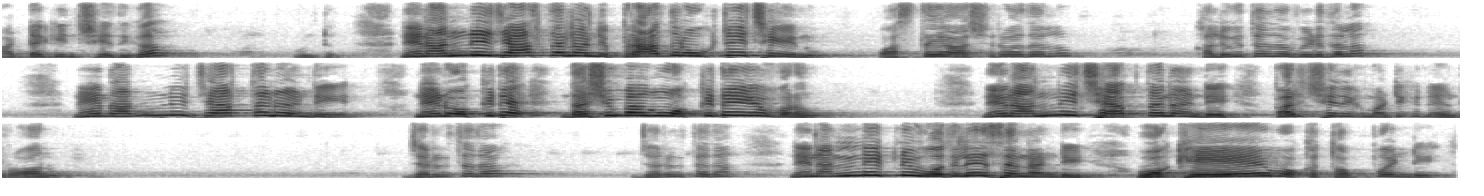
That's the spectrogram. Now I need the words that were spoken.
అడ్డగించేదిగా ఉంటుంది. నేను అన్నీ చేస్తానండి ప్రార్థన ఒకటే చేయను. వస్తాయి ఆశీర్వాదాలు? కలుగుతుందో విడుదల? నేను అన్నీ చేస్తానండి. నేను ఒక్కటే దశభాగం ఒక్కటే ఇవ్వను. నేను అన్నీ చేస్తానండి. పరిచయకి మట్టికి నేను రాను. జరుగుతుందా? జరుగుతుందా? నేను అన్నిటినీ వదిలేశానండి. ఒకే ఒక తప్పు అండి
